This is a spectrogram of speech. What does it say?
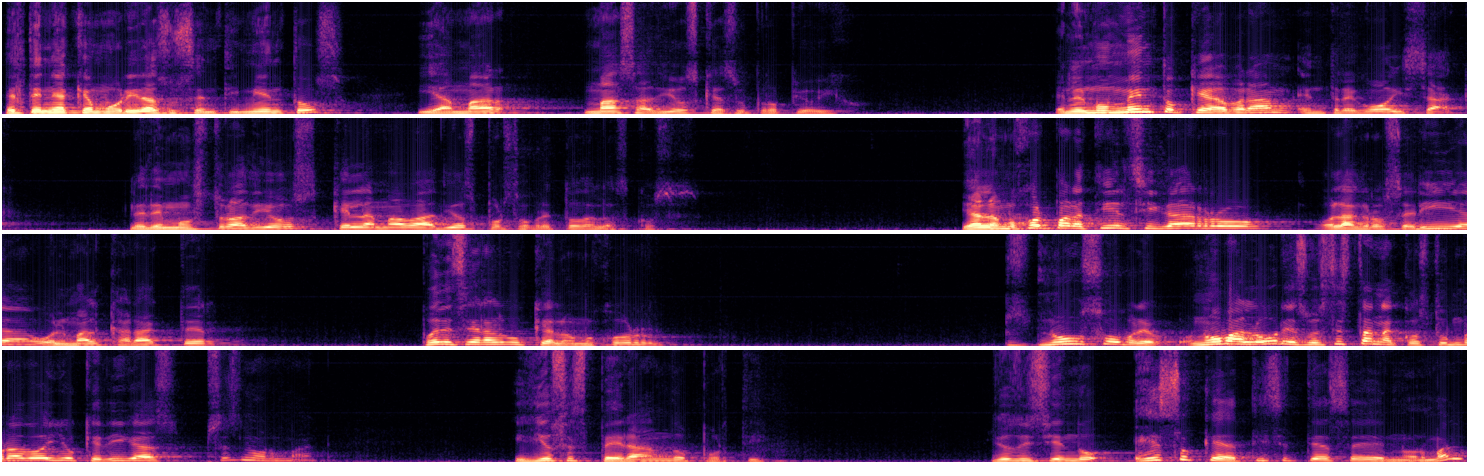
Él tenía que morir a sus sentimientos y amar más a Dios que a su propio hijo. En el momento que Abraham entregó a Isaac, le demostró a Dios que él amaba a Dios por sobre todas las cosas. Y a lo mejor para ti el cigarro o la grosería o el mal carácter puede ser algo que a lo mejor pues, no, sobre, no valores o estés tan acostumbrado a ello que digas, pues es normal. Y Dios esperando por ti. Dios diciendo, eso que a ti se te hace normal,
